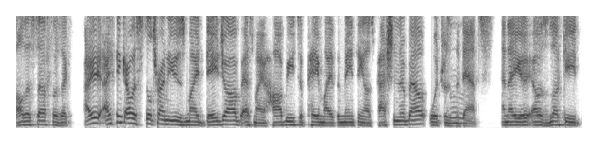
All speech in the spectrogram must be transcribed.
all this stuff I was like, I, I think I was still trying to use my day job as my hobby to pay my, the main thing I was passionate about, which was the Mm. dance. And I, I was lucky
